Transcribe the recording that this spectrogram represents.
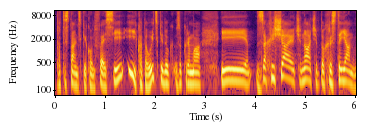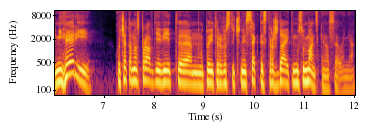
протестантські конфесії, і католицькі, зокрема, і захищаючи, начебто, християн в Нігерії. Хоча там насправді від е, тої терористичної секти страждають і мусульманське населення е,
